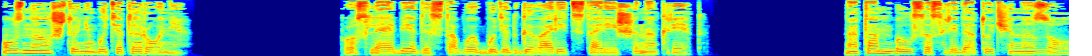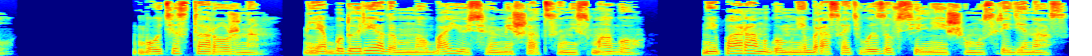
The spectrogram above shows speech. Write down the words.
«Узнал что-нибудь от Ироне?» «После обеда с тобой будет говорить старейшина Крет». Натан был сосредоточен и зол. «Будь осторожна. Я буду рядом, но, боюсь, вмешаться не смогу. Не по рангу мне бросать вызов сильнейшему среди нас.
